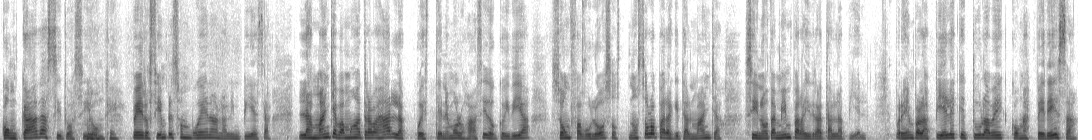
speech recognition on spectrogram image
con cada situación. Ok. Pero siempre son buenas la limpieza. Las manchas vamos a trabajarlas, pues tenemos los ácidos que hoy día son fabulosos, no solo para quitar manchas, sino también para hidratar la piel. Por ejemplo, las pieles que tú la ves con aspereza,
